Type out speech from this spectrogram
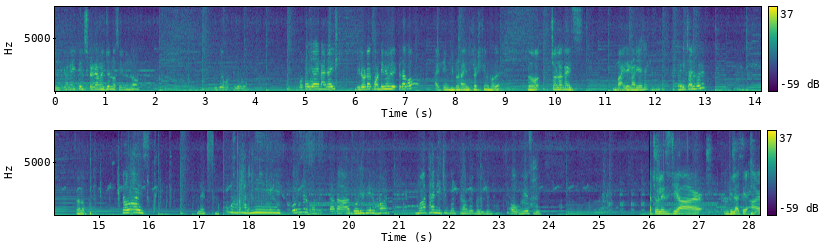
ভিডিও নেই তো ইনস্টাগ্রামের জন্য সেই জন্য ভিডিও করতে যাব। কোথায় যাই, না যাই, ভিডিওটা কন্টিনিউ দেখতে থাকো। আই থিঙ্ক ভিডিওটা ইন্টারেস্টিং হবে। তো চলো গাইস বাইরে গাড়ি আছে। গাড়ি চাবি করে চলো। চলো গাইস গরিবের ঘর। দাদা, গরিবের ঘর। মাথা নিচু করতে হবে গরিবের ঘর। অবভিয়াসলি চলে এসেছি আর ভিলাতে। আর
